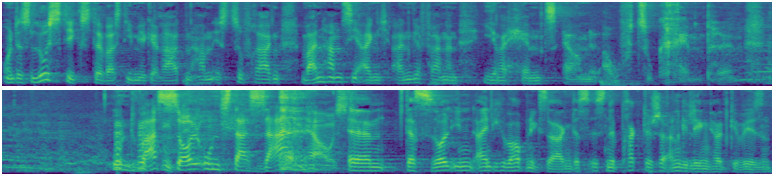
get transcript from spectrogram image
Und das Lustigste, was die mir geraten haben, ist zu fragen, wann haben Sie eigentlich angefangen, Ihre Hemdsärmel aufzukrempeln? Und was soll uns das sagen, Herr Aust? Ähm, das soll Ihnen eigentlich überhaupt nichts sagen. Das ist eine praktische Angelegenheit gewesen.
